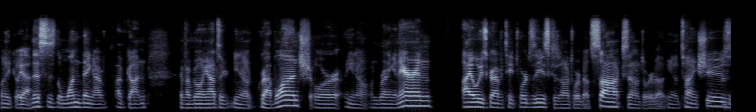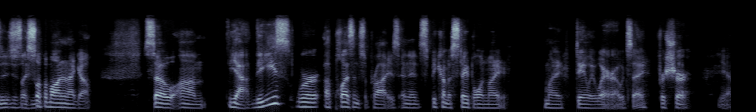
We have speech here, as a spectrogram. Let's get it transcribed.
Like, like Yeah. this is the one thing I've I've gotten if I'm going out to you know grab lunch or you know I'm running an errand. I always gravitate towards these because I don't have to worry about socks. I don't have to worry about you know tying shoes. It's just I Mhm. slip them on and I go. So um yeah, these were a pleasant surprise and it's become a staple in my my daily wear, I would say for sure. yeah.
